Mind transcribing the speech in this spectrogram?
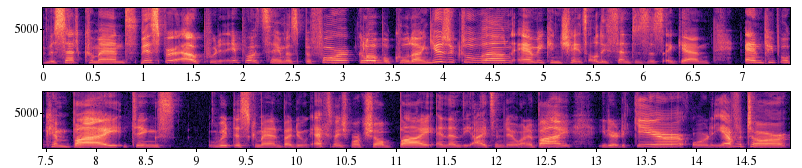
The set command, whisper output and input same as before, global cooldown, user cooldown, and we can change all these sentences again. And people can buy things with this command by doing exclamation mark shop buy and then the item they want to buy, either the gear or the avatar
